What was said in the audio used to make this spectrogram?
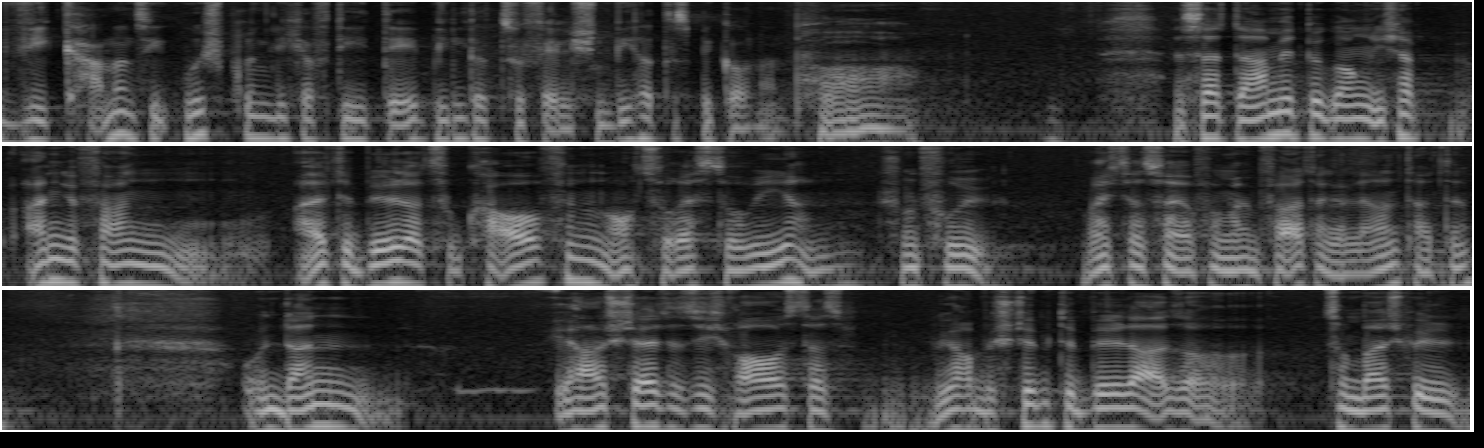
Wie kam man Sie ursprünglich auf die Idee, Bilder zu fälschen? Wie hat das begonnen? Boah. Es hat damit begonnen, ich habe angefangen, alte Bilder zu kaufen, auch zu restaurieren, schon früh, weil ich das ja von meinem Vater gelernt hatte. Und dann ja, stellte sich raus, dass ja, bestimmte Bilder, also zum Beispiel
